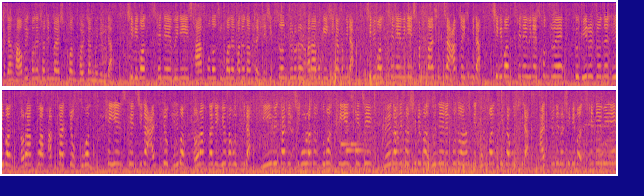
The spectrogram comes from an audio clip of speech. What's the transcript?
가장 하위권에 처진 말 10번 걸장맨입니다. 12번 세네윈이 4코너 중반을 빠져나오면서 이제 직선 선주로를 알아보기 시작합니다. 12번 세네윈이 3마 신차 앞서 있습니다. 12번 세네윈의 선두에 그 뒤를 쫓는 1번 벼락과 바깥쪽 9번 KN 스케치가 안쪽 1번 벼락까지 위협하고 있습니다. 2위까지 치고 올라선 9번 KN 스케치 외곽에서 11번 은혜 레코드와 함께 동반 투입하고 있습니다. 안 쪽에서 12번 세네윈의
